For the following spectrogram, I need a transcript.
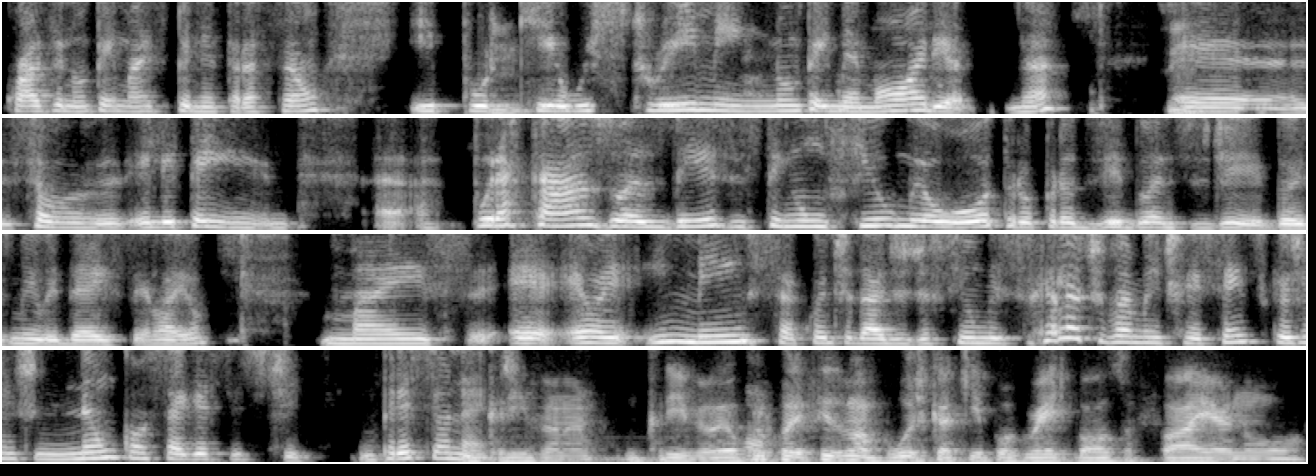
quase não tem mais penetração, e porque o streaming não tem memória, né? É, são, ele tem. É, por acaso, às vezes, tem um filme ou outro produzido antes de 2010, sei lá eu, mas é, é imensa a quantidade de filmes relativamente recentes que a gente não consegue assistir. Impressionante. Incrível, né? Incrível. Eu é. procurei, fiz uma busca aqui por Great Balls of Fire no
